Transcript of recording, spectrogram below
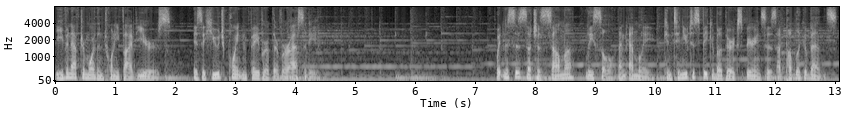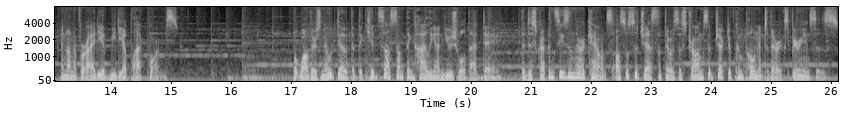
even after more than 25 years, is a huge point in favor of their veracity. Witnesses such as Salma, Liesl, and Emily continue to speak about their experiences at public events and on a variety of media platforms. But while there's no doubt that the kids saw something highly unusual that day, the discrepancies in their accounts also suggest that there was a strong subjective component to their experiences.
